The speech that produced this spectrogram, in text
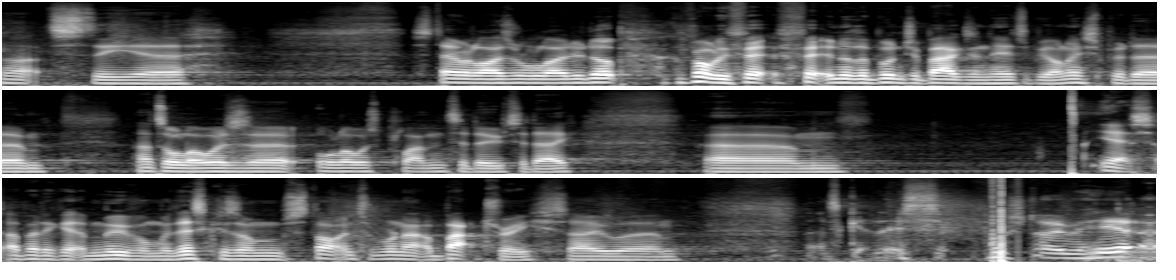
So that's the uh, sterilizer all loaded up. I could probably fit, fit another bunch of bags in here to be honest, but um, that's all I was uh, all I was planning to do today. Um, yes, I better get a move on with this because I'm starting to run out of battery. So um, let's get this pushed over here.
